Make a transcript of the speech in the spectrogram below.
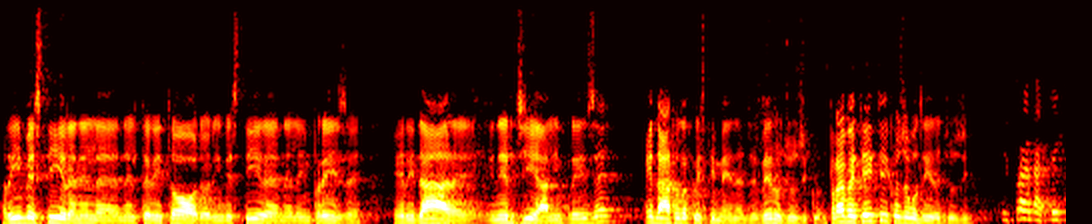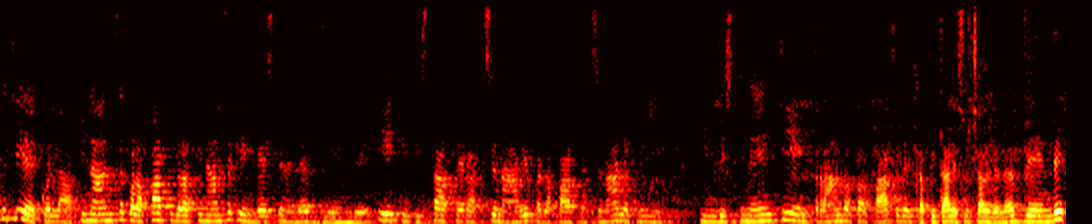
reinvestire nel, nel territorio, reinvestire nelle imprese e ridare energia alle imprese è dato da questi manager, vero Giusy? Private equity cosa vuol dire Giusy? Il private equity è quella finanza, quella parte della finanza che investe nelle aziende. Equity sta per azionario, per la parte azionaria, quindi gli investimenti entrando a far parte del capitale sociale delle aziende.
